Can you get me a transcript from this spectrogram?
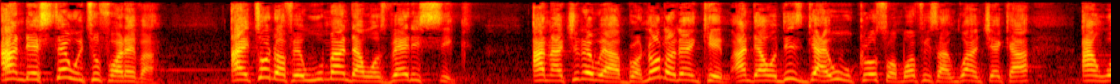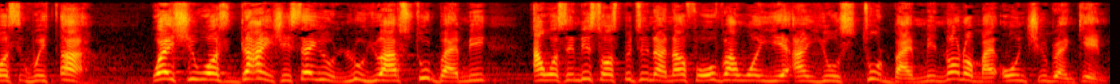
And they stay with you forever. I told of a woman that was very sick. And her children were abroad. None of them came. And there was this guy who would close from office and go and check her and was with her. When she was dying, she said, You look, you have stood by me. I was in this hospital now for over one year, and you stood by me. None of my own children came.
